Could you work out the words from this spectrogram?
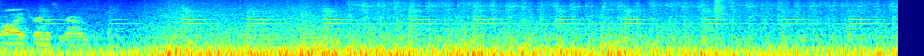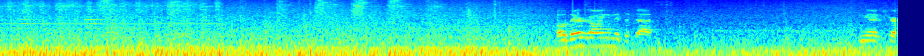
while I turn this around. Oh, they're going into the dust. I'm gonna try.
